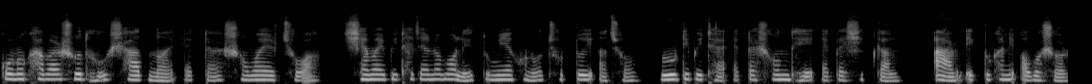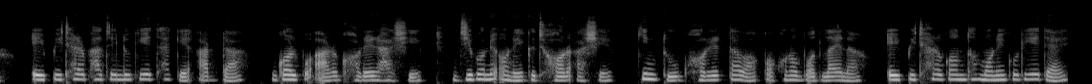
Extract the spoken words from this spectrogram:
কোনো খাবার শুধু স্বাদ নয়, একটা সময়ের ছোঁয়া। শ্যামাই পিঠা যেন বলে, তুমি এখনও ছোট্টই আছো। রুটি পিঠা একটা সন্ধে, একটা শীতকাল, আর একটুখানি অবসর। এই পিঠার ভাজে লুকিয়ে থাকে আড্ডা গল্প আর ঘরের হাসি। জীবনে অনেক ঝড় আসে, কিন্তু ঘরের তাওয়া কখনো বদলায় না। এই পিঠার গন্ধ মনে করিয়ে দেয়,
